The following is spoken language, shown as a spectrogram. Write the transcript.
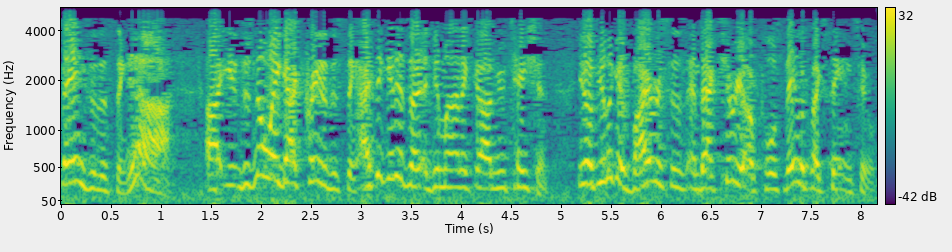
fangs of this thing. Yeah, uh, there's no way God created this thing. I think it is a, a demonic uh, mutation. You know, if you look at viruses and bacteria up close, they look like Satan too.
